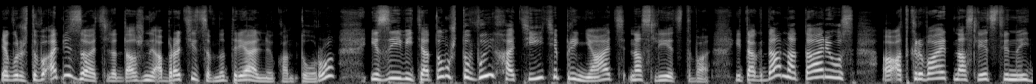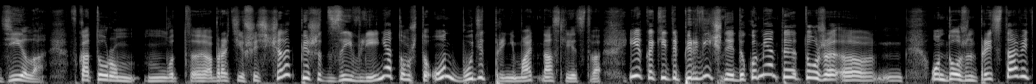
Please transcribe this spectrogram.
я говорю, что вы обязательно должны обратиться в нотариальную контору и заявить о том, что вы хотите принять наследство. И тогда нотариус э, открывает наследственное дело, в котором вот э, обратившийся человек пишет заявление о том, что он будет принимать наследство. И какие-то первичные документы тоже он должен представить,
